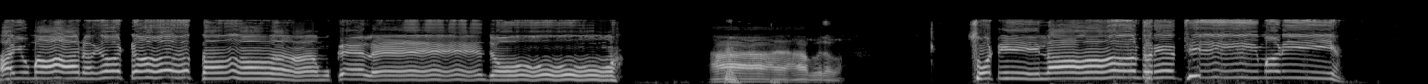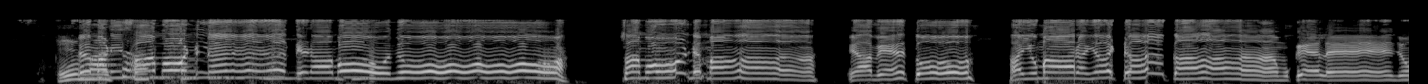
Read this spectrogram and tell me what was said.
આયુ માર અટકા મુકેલે જો. હા હા બરાબર. ચોટીલા દરેથી એ મણી સામોન ને તેડામો જો. સામોનમાં આવે તો આયુ માર અટકા મુકેલે જો.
